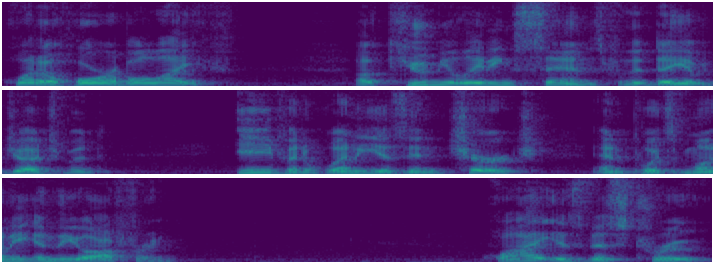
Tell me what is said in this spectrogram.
What a horrible life! accumulating sins for the day of judgment, even when he is in church and puts money in the offering. Why is this true?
